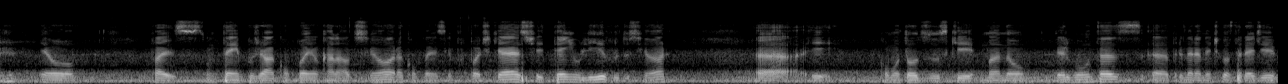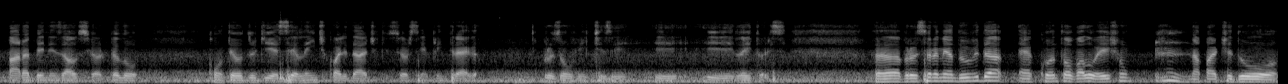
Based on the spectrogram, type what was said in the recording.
Eu faz um tempo já acompanho o canal do senhor, acompanho sempre o podcast, tenho o livro do senhor. Uh, e como todos os que mandam perguntas, uh, primeiramente gostaria de parabenizar o senhor pelo conteúdo de excelente qualidade que o senhor sempre entrega para os ouvintes e, e, e leitores. Uh, professor, a minha dúvida é quanto ao valuation na parte do,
